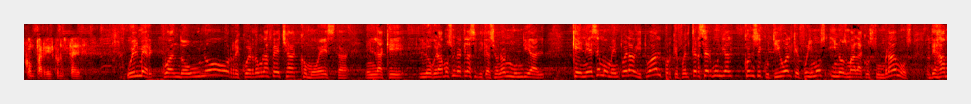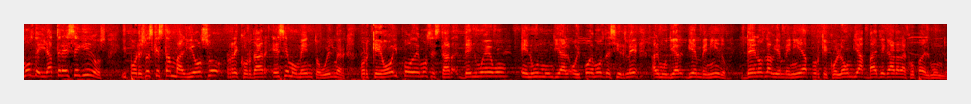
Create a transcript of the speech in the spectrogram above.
compartir con ustedes. Wilmer, cuando uno recuerda una fecha como esta, en la que logramos una clasificación a un mundial, que en ese momento era habitual, porque fue el tercer mundial consecutivo al que fuimos y nos malacostumbramos. Dejamos de ir a tres seguidos y por eso es que es tan valioso recordar ese momento, Wilmer, porque hoy podemos estar de nuevo en un mundial, hoy podemos decirle al mundial bienvenido, denos la bienvenida porque Colombia va a llegar a la Copa del Mundo.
